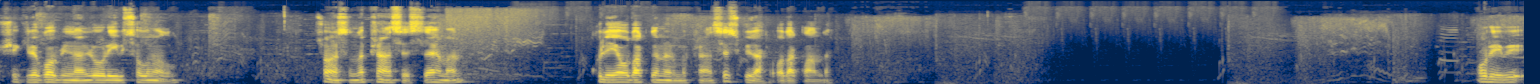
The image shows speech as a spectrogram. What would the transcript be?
Şu şekilde goblinlerle orayı bir savunalım. Sonrasında prensesle hemen kuleye odaklanır mı prenses? Güzel odaklandı. Oraya bir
